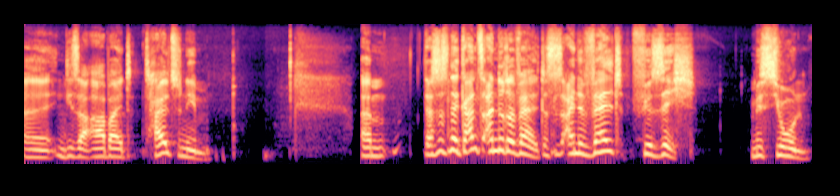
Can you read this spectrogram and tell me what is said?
äh, in dieser Arbeit teilzunehmen. Ähm, das ist eine ganz andere Welt. Das ist eine Welt für sich. Mission.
